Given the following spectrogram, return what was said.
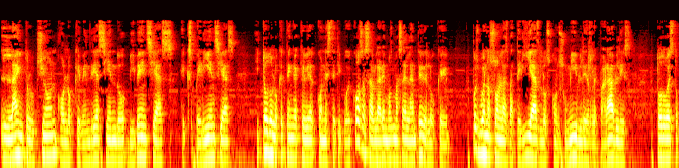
la introducción o lo que vendría siendo vivencias, experiencias y todo lo que tenga que ver con este tipo de cosas. Hablaremos más adelante de lo que pues bueno, son las baterías, los consumibles, reparables, todo esto.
